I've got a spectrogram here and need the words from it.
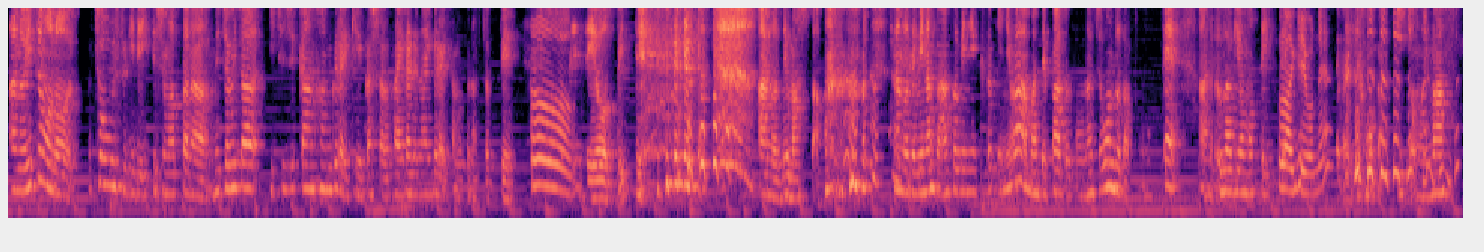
あのいつもの超薄着で行ってしまったらめちゃめちゃ1時間半ぐらい経過したら耐えられないぐらい寒くなっちゃってうん。出ようって言って あの出ました。なので皆さん遊びに行く時には、まあ、デパートと同じ温度だと思ってあの上着を持って行って上着をね。いいと思います。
